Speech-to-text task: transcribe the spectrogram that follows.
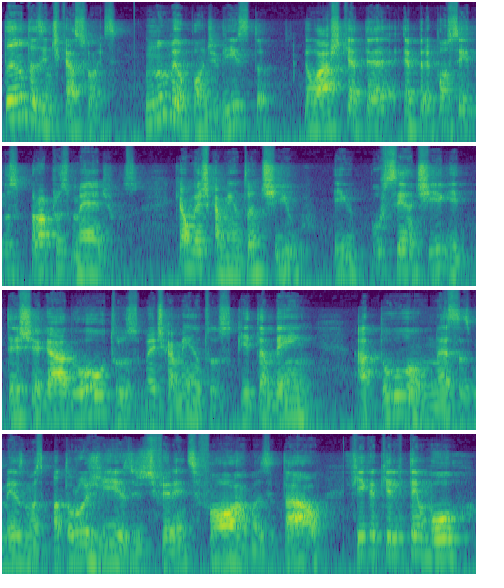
tantas indicações? No meu ponto de vista, eu acho que até é preconceito dos próprios médicos, que é um medicamento antigo e por ser antigo e ter chegado outros medicamentos que também atuam nessas mesmas patologias de diferentes formas e tal, fica aquele temor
